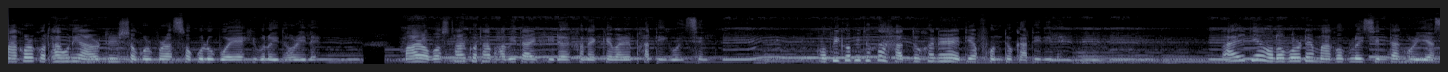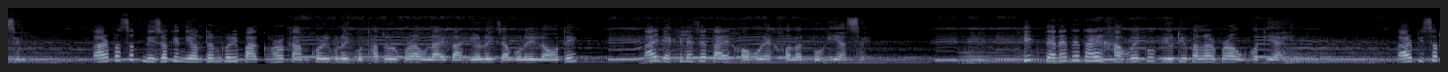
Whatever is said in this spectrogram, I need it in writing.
মাকৰ কথা শুনি আৰতীৰ চকুৰ পৰা চকুলো বৈ আহিবলৈ ধৰিলে। মাৰ অৱস্থাৰ কথা ভাবি তাইৰ হৃদয়খন একেবাৰে ফাটি গৈছিল। কঁপি কঁপি থকা হাত দুখনেৰে এতিয়া ফোনটো কাটি দিলে। তাই এতিয়া অনবৰতে মাকক লৈ চিন্তা কৰি আছিল। তাৰ পাছত নিজকে নিয়ন্ত্ৰণ কৰি পাকঘৰৰ কাম কৰিবলৈ কোঠাটোৰ পৰা ওলাই বাহিৰলৈ যাবলৈ লওঁতে তাই দেখিলে যে তাইৰ শহুৰে খলত বহি আছে। ঠিক তেনেতে তাইৰ শাহুৱেকো বিউটি পাৰ্লাৰৰ পৰা উভতি আহিল। তাৰ পিছত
